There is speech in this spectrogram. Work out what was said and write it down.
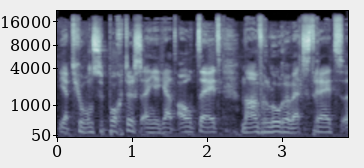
Je hebt gewoon supporters en je gaat altijd na een verloren wedstrijd. Uh,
